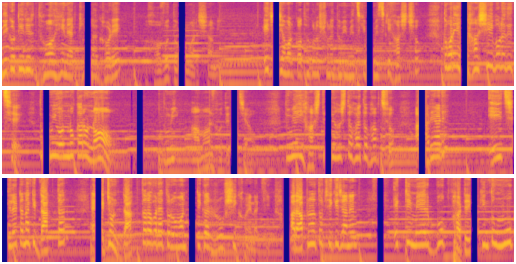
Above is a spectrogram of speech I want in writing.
নিকটিনের ধোঁয়াহীন একলা ঘরে হব তোমার স্বামী। এই যে আমার কথাগুলো শুনে তুমি মিচকি মিচকি হাসছো, তোমার এই হাসি বলে দিচ্ছে, তুমি অন্য কারও নও। তুমি আমার হতে চাও। তুমি এই হাসতে হাসতে হয়তো ভাবছ, আরে আরে, এই ছেলেটা নাকি ডাক্তার? একজন ডাক্তার আবার এত রোমান্টিক আর রসিক হয় নাকি? আর আপনারা তো ঠিকই জানেন, একটি মেয়ের বুক ফাটে কিন্তু মুখ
